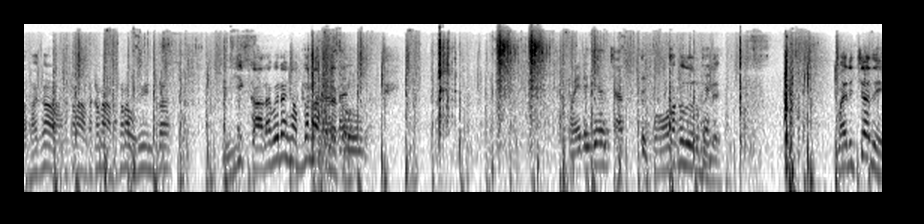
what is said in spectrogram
അടക്കണം അടക്കണം അടക്കണം അടക്കണം ഒരു മിനിറ്റ് ഈ കലവര ശബ്ദം തീർന്നില്ലേ? മരിച്ചാ നീ.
